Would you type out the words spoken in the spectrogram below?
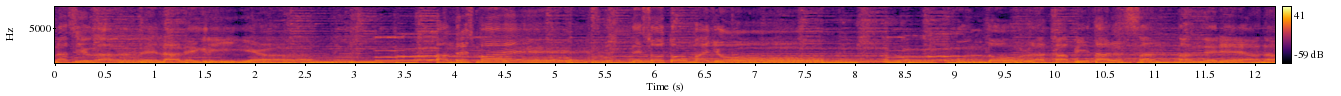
la ciudad de la alegría. Andrés Paez de Sotomayor la capital santandereana,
